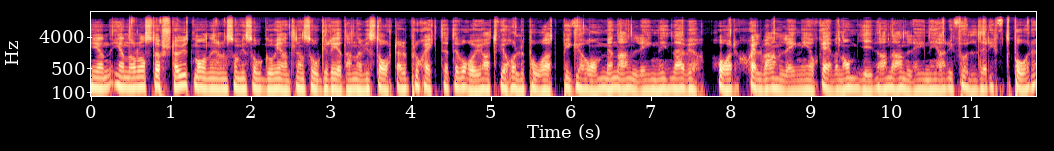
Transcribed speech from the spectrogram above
En, en av de största utmaningarna som vi såg och egentligen såg redan när vi startade projektet det var ju att vi håller på att bygga om en anläggning där vi har själva anläggningen och även omgivande anläggningar i full drift på det.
